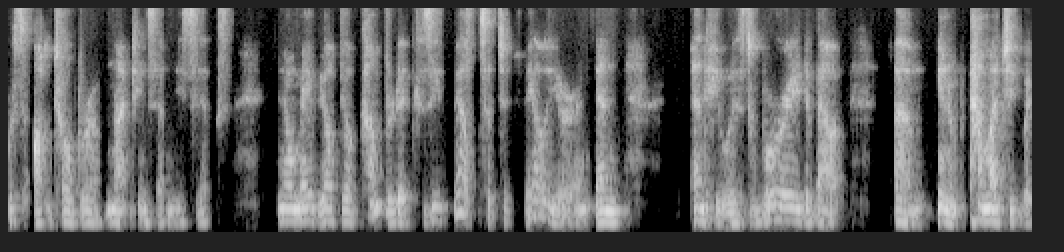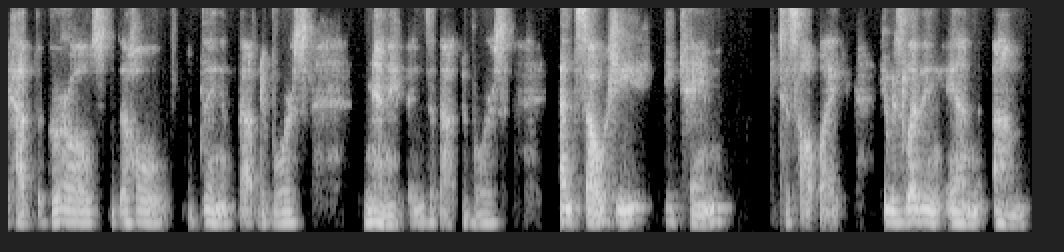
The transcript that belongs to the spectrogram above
was October of 1976, you know, maybe I'll feel comforted because he felt such a failure and and and he was worried about um, you know, how much he would have the girls, the whole thing about divorce, many things about divorce. And so he he came to Salt Lake. He was living in um,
